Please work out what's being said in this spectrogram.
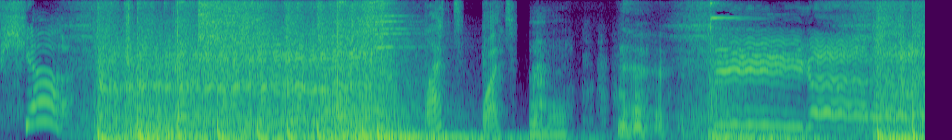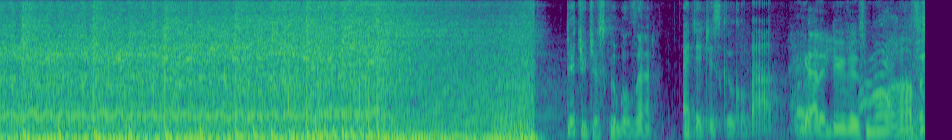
No. Yeah. What? What? Did you just Google that? I did just Google that. You gotta do this more often.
